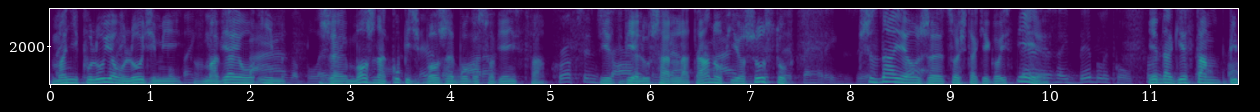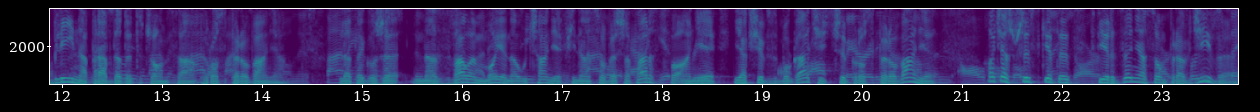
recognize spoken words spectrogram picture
manipulują ludźmi, wmawiają im, że można kupić Boże błogosławieństwa. Jest wielu szarlatanów i oszustów. Przyznaję, że coś takiego istnieje. Jednak jest tam biblijna prawda dotycząca prosperowania. Dlatego, że nazwałem moje nauczanie finansowe szafarstwo, a nie jak się wzbogacić czy prosperowanie, chociaż wszystkie te stwierdzenia są prawdziwe,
